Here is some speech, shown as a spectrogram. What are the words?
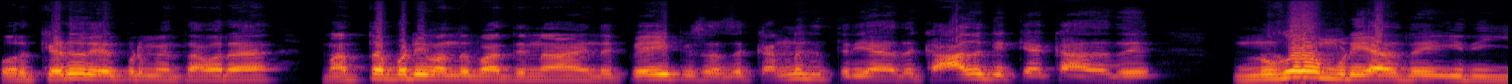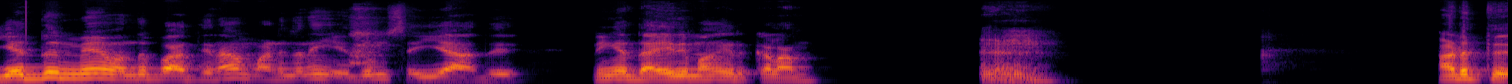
ஒரு கெடுதல் ஏற்படுமே தவிர மற்றபடி வந்து பாத்தீங்கன்னா இந்த பேய் பிசாசு கண்ணுக்கு தெரியாது காதுக்கு கேட்காதது நுகர முடியாது. இது எதுவுமே வந்து பாத்தீங்கன்னா மனிதனை எதுவும் செய்யாது. நீங்க தைரியமாக இருக்கலாம். அடுத்து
